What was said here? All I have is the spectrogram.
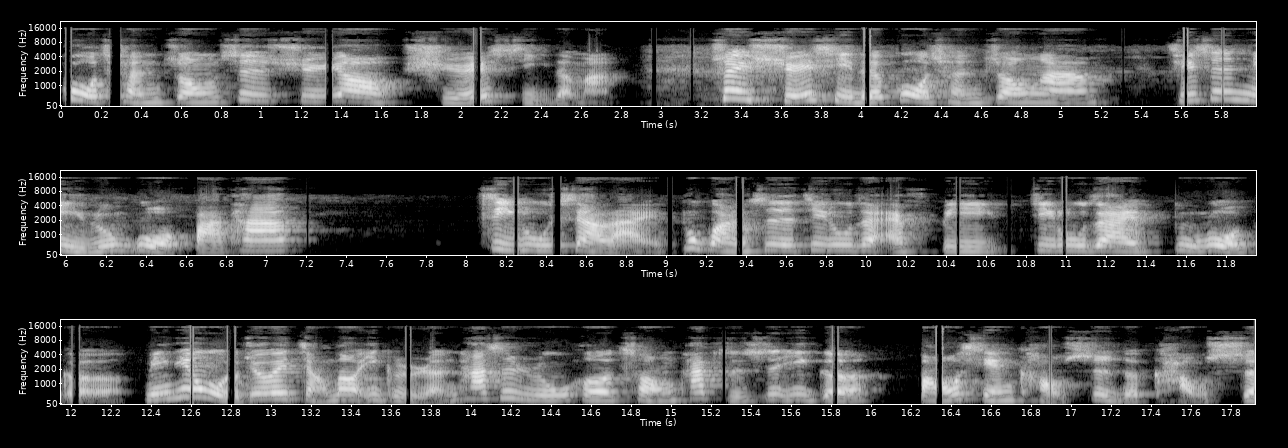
过程中是需要学习的嘛？所以学习的过程中啊，其实你如果把它记录下来，不管是记录在 FB，记录在部落格，明天我就会讲到一个人，他是如何从他只是一个。保险考试的考生，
